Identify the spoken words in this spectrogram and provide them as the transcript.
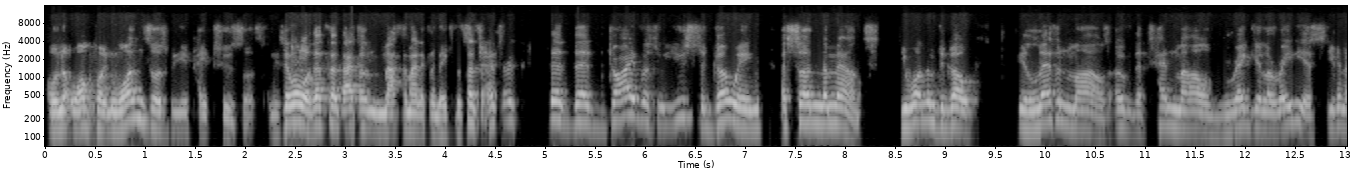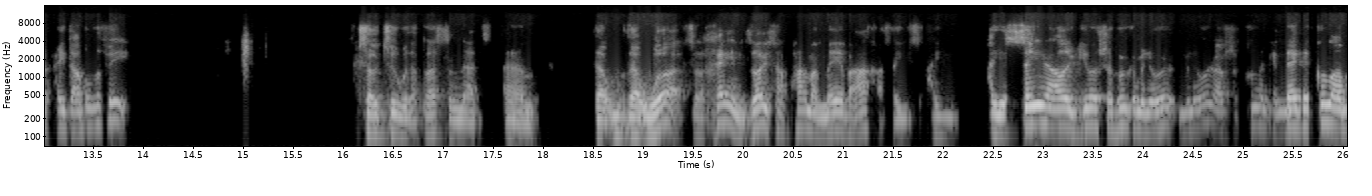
or not 1.1 zuz, but you pay two zuz. And you say, well, that, that, that doesn't mathematically make sense. The the drivers were used to going a certain amount. You want them to go 11 miles over the 10 mile regular radius, you're going to pay double the fee. So too with a person that um, that that works. So zois hapama meyav achas. Hayasir al gil shahuga menorah shakulan keneged kulam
